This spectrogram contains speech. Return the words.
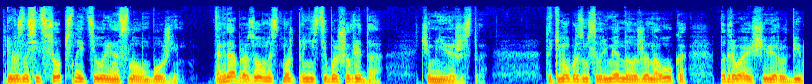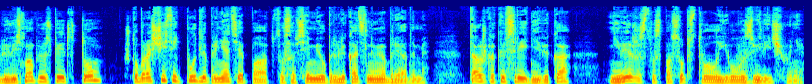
превозносить собственные теории над Словом Божьим, тогда образованность может принести больше вреда, чем невежество. Таким образом, современная лженаука, подрывающая веру в Библию, весьма преуспеет в том, чтобы расчистить путь для принятия папства со всеми его привлекательными обрядами. Так же, как и в средние века, невежество способствовало его возвеличиванию.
